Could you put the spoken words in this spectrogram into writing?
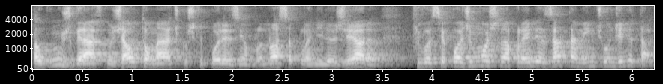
alguns gráficos já automáticos que, por exemplo, a nossa planilha gera, que você pode mostrar para ele exatamente onde ele está.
